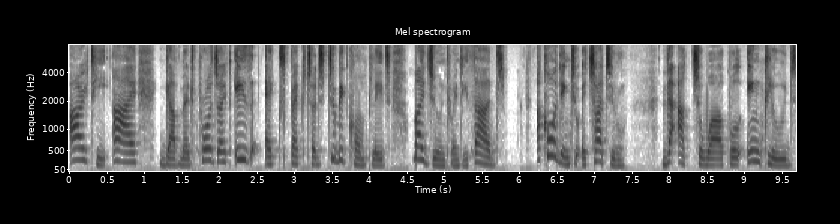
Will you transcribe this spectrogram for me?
RTI government project is expected to be complete by June 23rd. According to Echatu, the actual work will include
